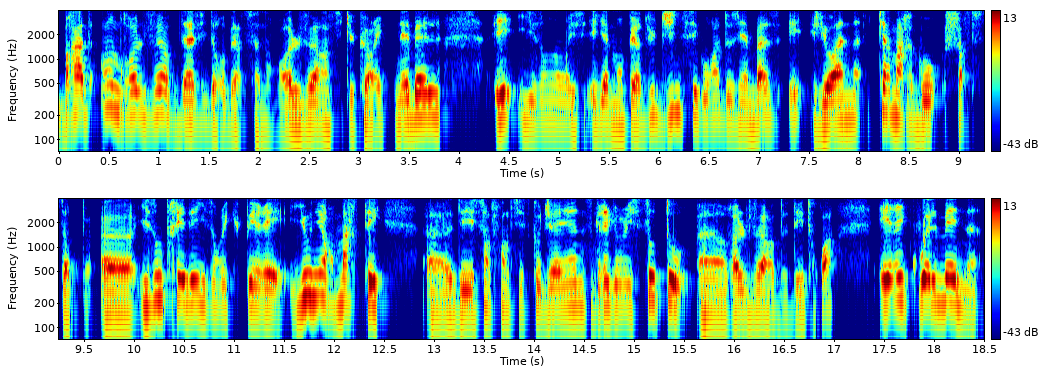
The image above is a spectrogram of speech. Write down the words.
Brad Hand, rolver. David Robertson, rolver, ainsi que Corey Nebel. Et ils ont également perdu Gene Segura, deuxième base, et Johan Camargo, shortstop. Euh, ils ont tradé, ils ont récupéré Junior Marte, euh, des San Francisco Giants, Gregory Soto, euh, rolver de Détroit, Eric Wellman,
